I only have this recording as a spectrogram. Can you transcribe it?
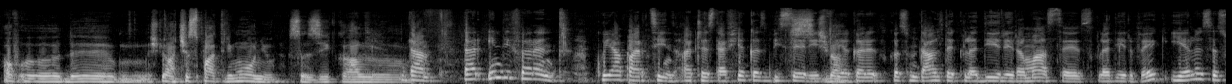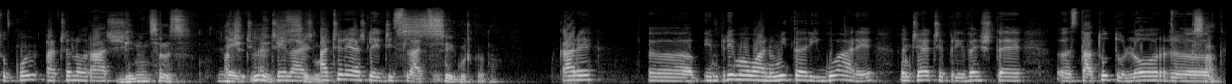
au- de știu, acest patrimoniu, să zic, al... Da, dar indiferent cui aparțin acestea, fie că sunt biserici, Da. fie că, că sunt alte clădiri rămase, clădiri vechi, ele se supun acelorași Bineînțeles. legi, Ace- aceleași, sigur. aceleiași legislații. Sigur că da. care uh, imprimă o anumită rigoare în ceea ce privește uh, statutul lor, uh, Exact.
